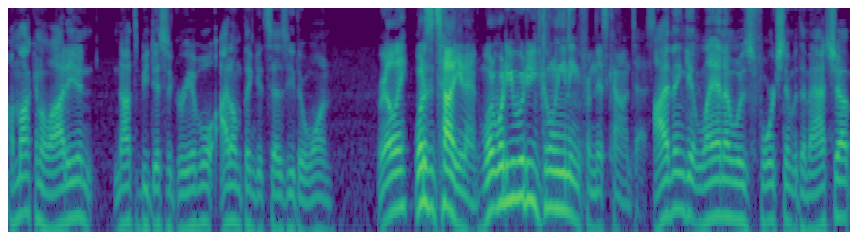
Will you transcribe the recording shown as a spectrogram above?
I'm not gonna lie to you. Not to be disagreeable, I don't think it says either one. Really? What does it tell you then? What, what, are, you, what are you gleaning from this contest? I think Atlanta was fortunate with the matchup,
